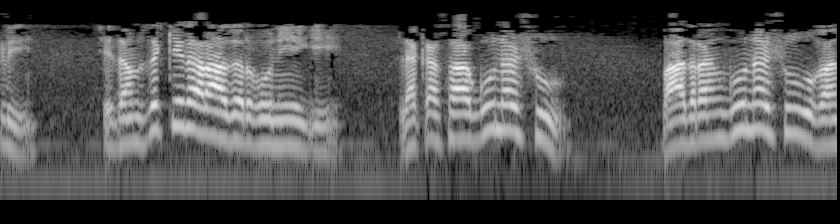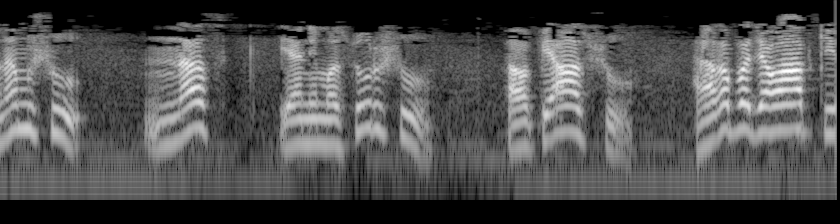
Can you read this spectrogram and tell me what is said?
کړی چې د مځکې نه رازرغونیږي. لکه ساګونه شو بادرنګونه شو غنم شو نسک یعنی مسور شو او پیاز شو. هغه په جواب کې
